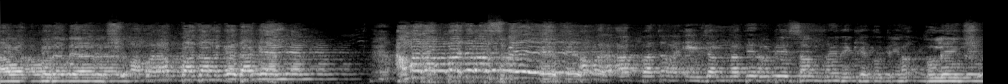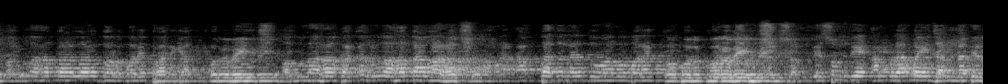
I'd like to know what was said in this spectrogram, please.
দাওয়াত করে দেন। আমার আব্বা জানকে ডাকেন। আমার আব্বা যান আসবে, আমার আব্বা যান এই জান্নাতের রুটির সামনে রেখে দুটি হাত তুলে, আল্লাহ তাআলার দরবারে ফরিয়াদ করবে। আল্লাহ পাক, আল্লাহ তাআলা আব্বা দোয়া মোবারক কবুল করবে। সঙ্গে সঙ্গে আমরা ওই জান্নাতের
